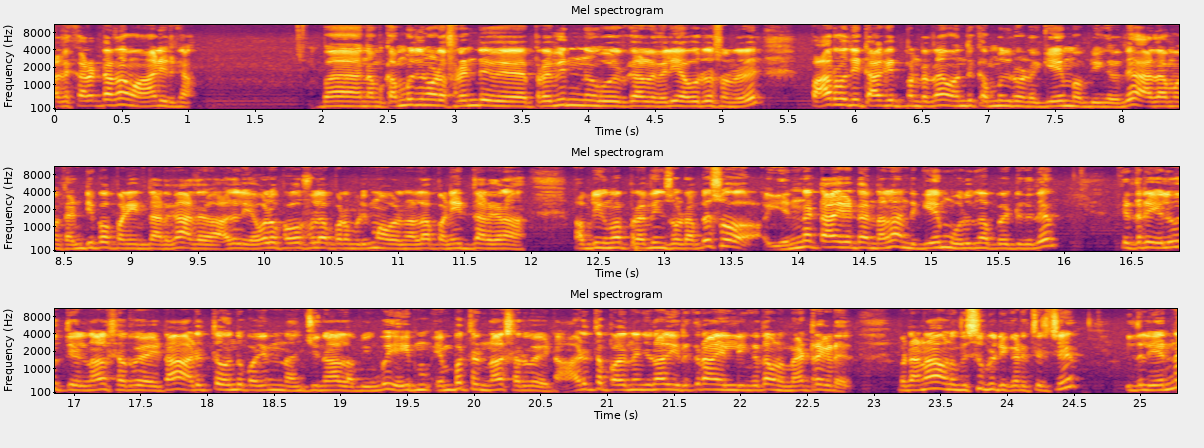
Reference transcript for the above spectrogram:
அதை கரெக்டாக தான் அவன் ஆடி இருக்கான் இப்போ நம்ம கமுதினோட ஃப்ரெண்டு பிரவீன் ஒரு கால வெளியே அவர் தான் சொன்னார். பார்வதி டார்கெட் பண்ணுறது தான் வந்து கமுதினோட கேம் அப்படிங்கிறது அதை அவன் கண்டிப்பாக பண்ணிட்டு தான் இருக்கான். அதை அதில் எவ்வளோ பவர்ஃபுல்லாக பண்ண முடியுமோ அவர் நல்லா பண்ணிட்டு தான் இருக்கிறான் அப்படிங்கிற மாதிரி பிரவீன் சொல்கிறாப்ப ஸோ என்ன டார்கெட்டாக இருந்தாலும் அந்த கேம் ஒழுங்காக போயிட்டுருக்குது கிட்டத்தட்ட எழுபத்தி ஏழு நாள் சர்வே ஆகிட்டான் அடுத்து வந்து பார்த்தீங்கன்னா அஞ்சு நாள் அப்படிங்கும்போது எம் எண்பத்தி ரெண்டு நாள் சர்வே ஆகிட்டான் அடுத்த பதினஞ்சு நாள் இருக்கிறான் இல்லைங்கிறது அவனுக்கு மேட்ரே கிடையாது. பட் ஆனால் அவனுக்கு விசிபிலிட்டி கிடச்சிருச்சு. இதில் என்ன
